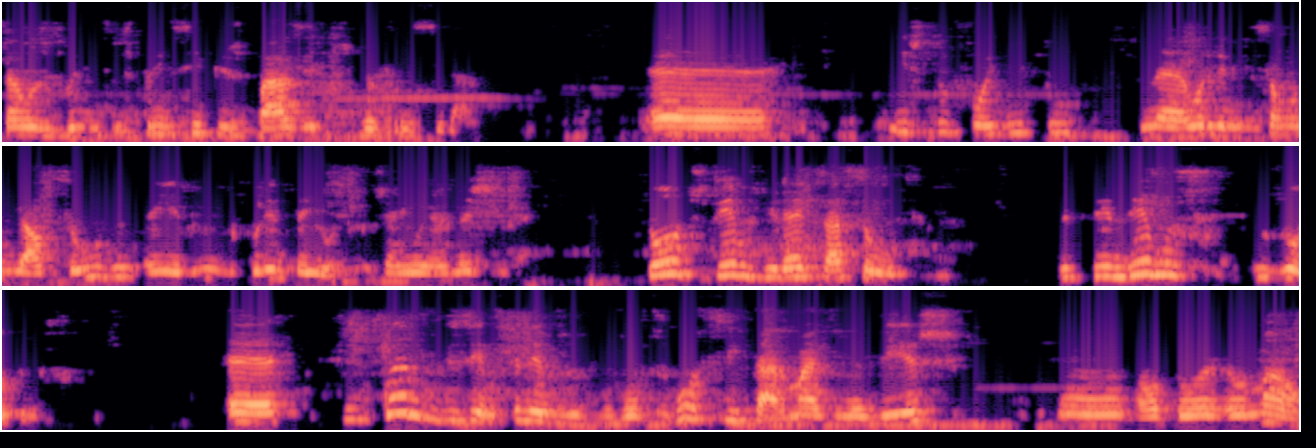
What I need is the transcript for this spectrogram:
São os, os princípios básicos da felicidade. Uh, isto foi dito na Organização Mundial de Saúde em abril de 48, já eu era nascida. Todos temos direitos à saúde. Dependemos dos outros. Uh, e quando dizemos que dependemos dos outros, vou citar mais uma vez um autor alemão,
